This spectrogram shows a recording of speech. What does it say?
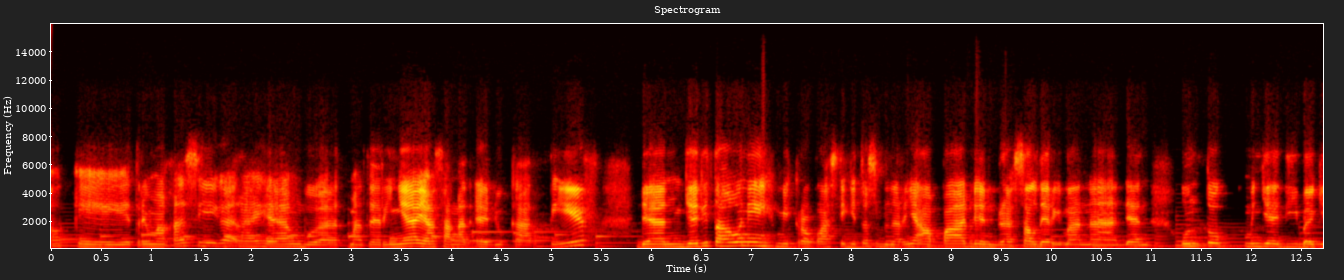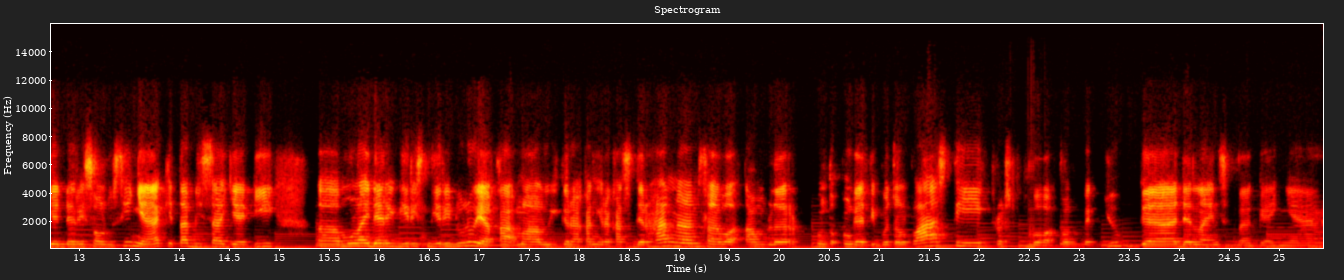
Oke, terima kasih Kak Rayang buat materinya yang sangat edukatif dan jadi tahu nih mikroplastik itu sebenarnya apa dan berasal dari mana dan untuk menjadi bagian dari solusinya kita bisa jadi uh, mulai dari diri sendiri dulu ya Kak melalui gerakan-gerakan sederhana misalnya bawa tumbler untuk mengganti botol plastik, terus bawa tote bag juga dan lain sebagainya.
